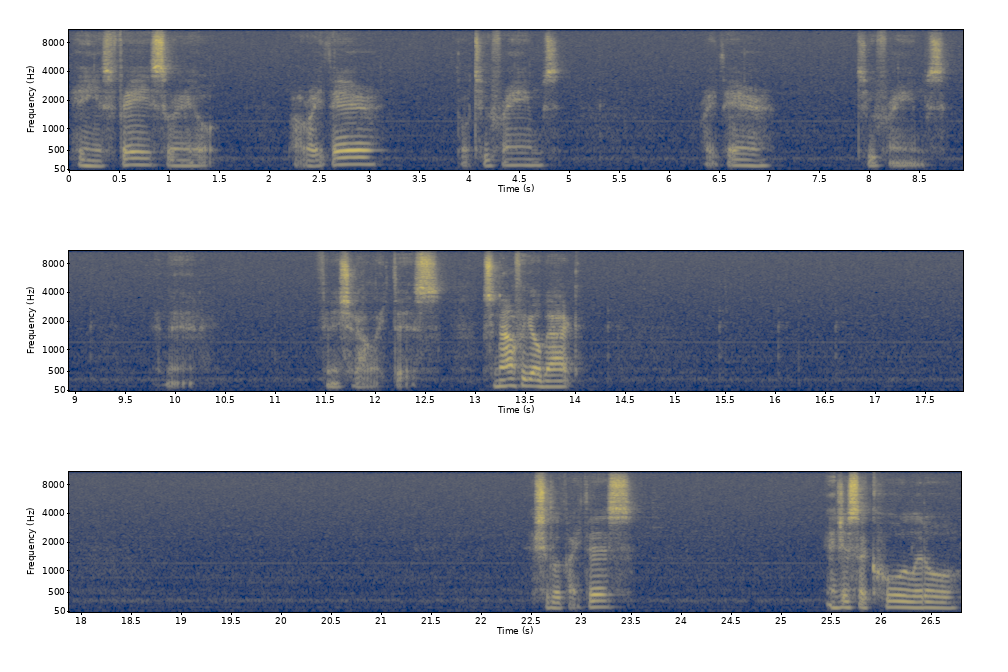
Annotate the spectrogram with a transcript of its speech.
hitting his face. So We're gonna go about right there, go two frames, right there, two frames, and then finish it out like this. So now if we go back, should look like this and just a cool little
